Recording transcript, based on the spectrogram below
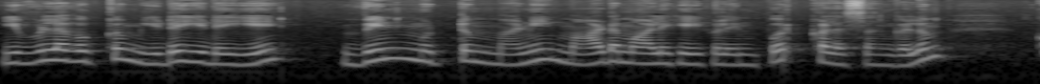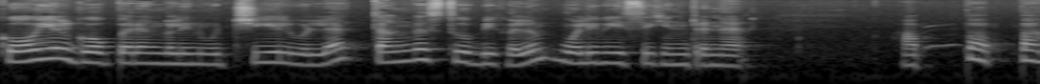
இவ்வளவுக்கும் இடையிடையே விண்முட்டும் மணி மாட மாளிகைகளின் பொற்கலசங்களும் கோயில் கோபுரங்களின் உச்சியில் உள்ள தங்க ஸ்தூபிகளும் ஒளி வீசுகின்றன. அப்பப்பா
